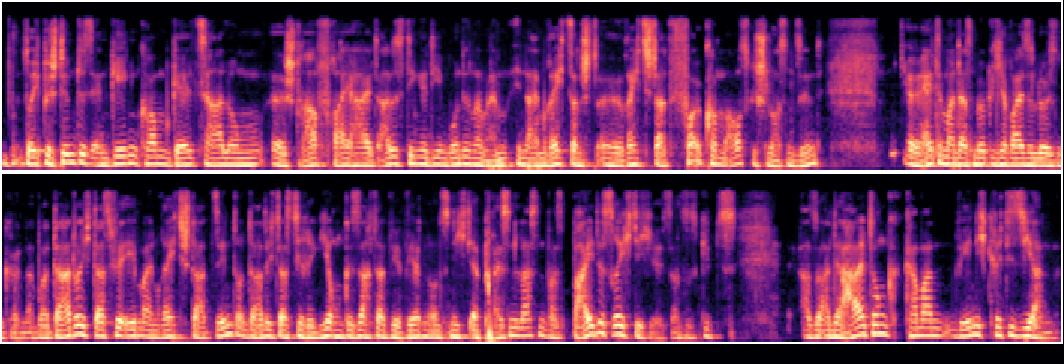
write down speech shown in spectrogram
durch bestimmtes Entgegenkommen, Geldzahlungen, äh, Straffreiheit, alles Dinge, die im Grunde genommen in einem Rechtsstaat, äh, Rechtsstaat vollkommen ausgeschlossen sind, äh, hätte man das möglicherweise lösen können. Aber dadurch, dass wir eben ein Rechtsstaat sind und dadurch, dass die Regierung gesagt hat, wir werden uns nicht erpressen lassen, was beides richtig ist. Also es gibt, also an der Haltung kann man wenig kritisieren.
